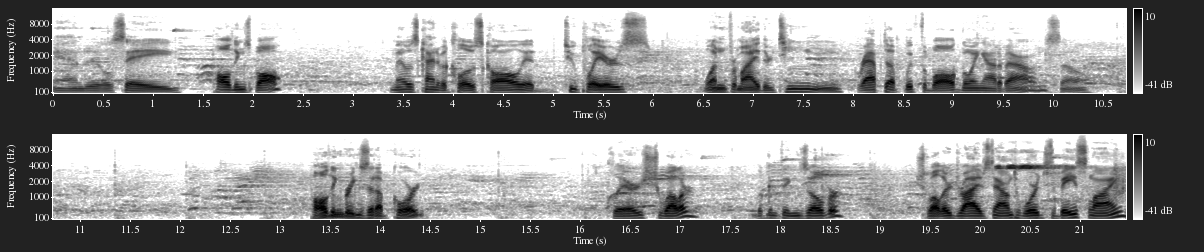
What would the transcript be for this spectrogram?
And it'll say Paulding's ball. And that was kind of a close call. They had two players, one from either team, wrapped up with the ball going out of bounds. So Paulding brings it up court. Claire Schweller looking things over. Schweller drives down towards the baseline,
